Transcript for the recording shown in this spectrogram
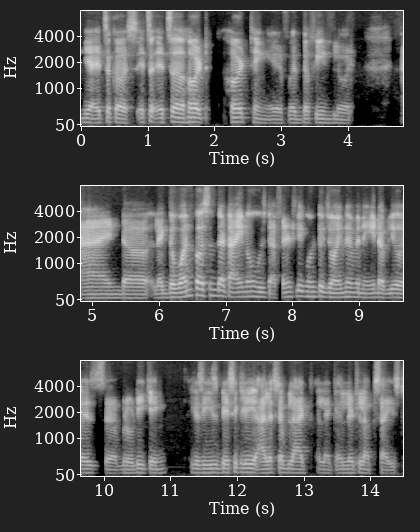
Yeah, it's a curse. It's a it's a hurt hurt thing if with the fiend lure. And uh, like the one person that I know who's definitely going to join him in AEW is uh, Brody King because he's basically Aleister Black, like a little upsized.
